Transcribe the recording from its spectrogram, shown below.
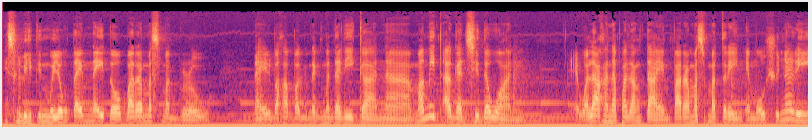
eh, sulitin mo yung time na ito para mas mag-grow. Dahil baka pag nagmadali ka na ma-meet agad si the one, eh wala ka na palang time para mas matrain emotionally,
